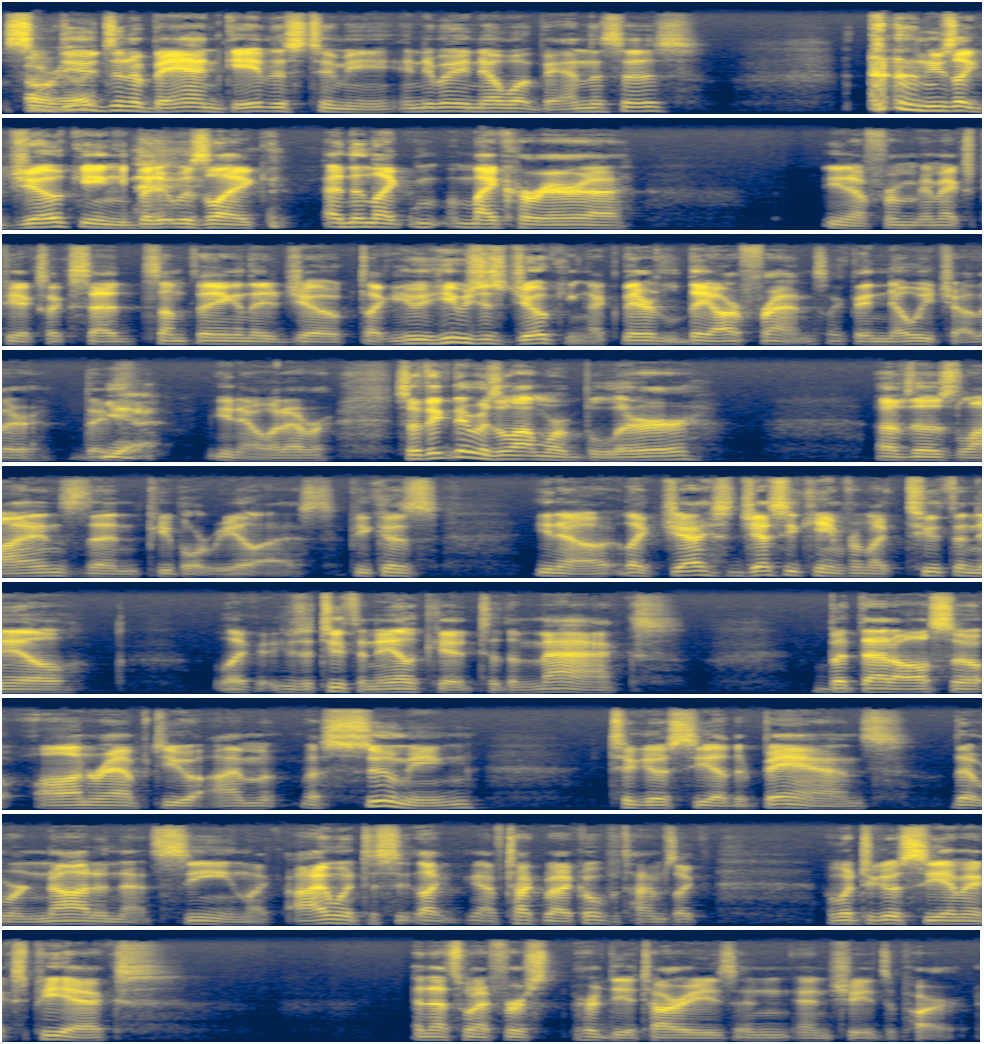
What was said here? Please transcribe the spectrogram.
"Some Oh, really? dudes in a band gave this to me. Anybody know what band this is?" and he's like joking, but it was like, and then like Mike Herrera. You know, from MXPX, like said something, and they joked. Like he, he was just joking. Like they're they are friends. Like they know each other. They, Yeah. you know, whatever. So I think there was a lot more blur of those lines than people realized because, you know, like Jess, Jesse came from like tooth and nail, like he was a tooth and nail kid to the max, but that also on ramped you, I'm assuming, to go see other bands that were not in that scene. Like I went to see, like I've talked about it a couple of times, like I went to go see MXPX, and that's when I first heard the Ataris and, and Shades Apart.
